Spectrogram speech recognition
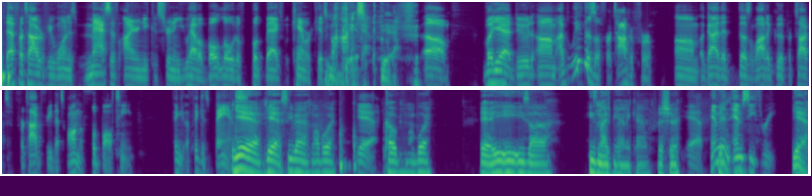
that photography one is massive irony considering you have a boatload of book bags with camera kits behind. you. Yeah. um, but yeah, dude. Um, I believe there's a photographer, um, a guy that does a lot of good photog- photography that's on the football team. I think I think it's Bands. Yeah, yeah. C Bands, my boy. yeah, Kobe, my boy. Yeah, he, he he's uh he's nice behind the camera for sure. yeah. Him Yeah. and MC3 Yeah.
